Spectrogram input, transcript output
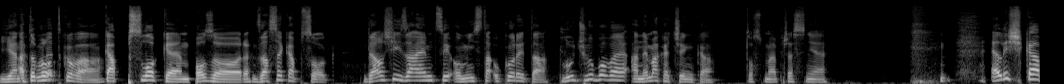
Jana A to Kunetková. Kapslokem, pozor. Zase kapslok. Další zájemci o místa u koryta. Tlučhubové a Nemakačenka. To jsme přesně. Eliška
